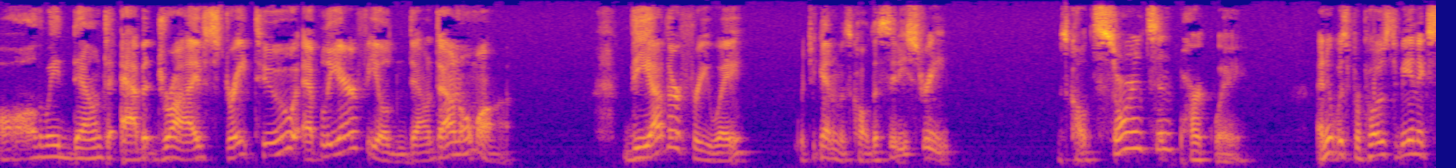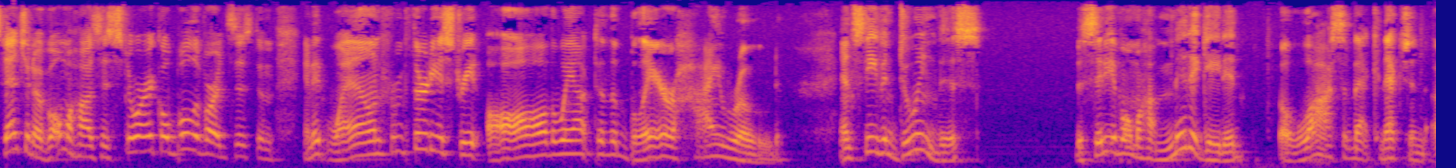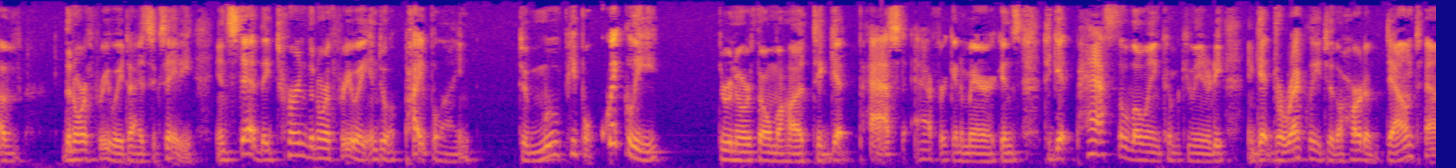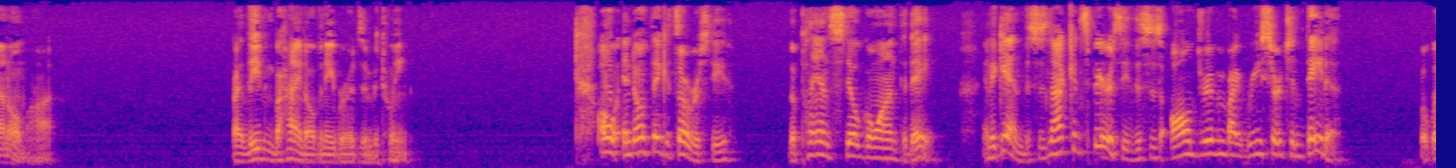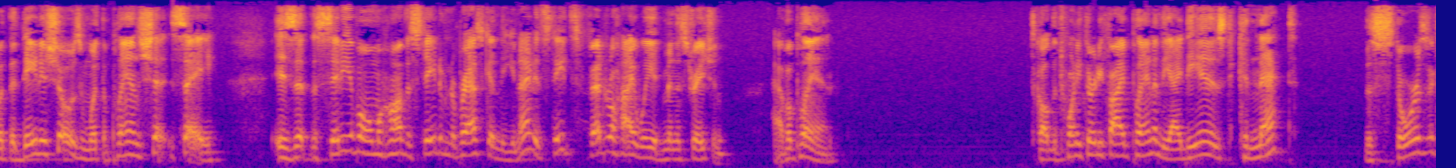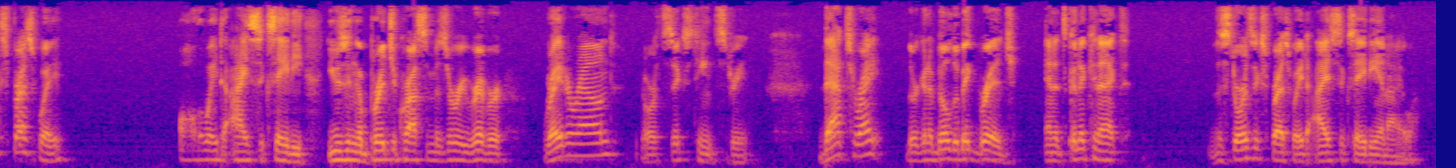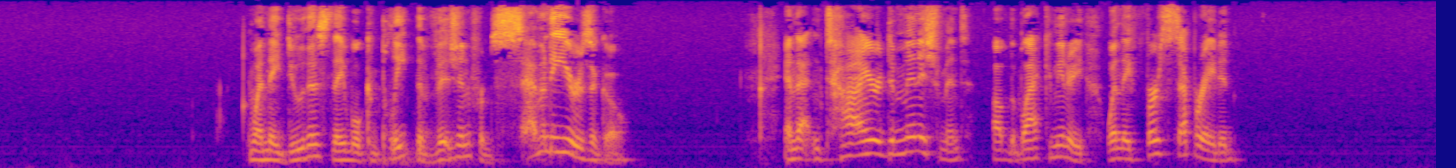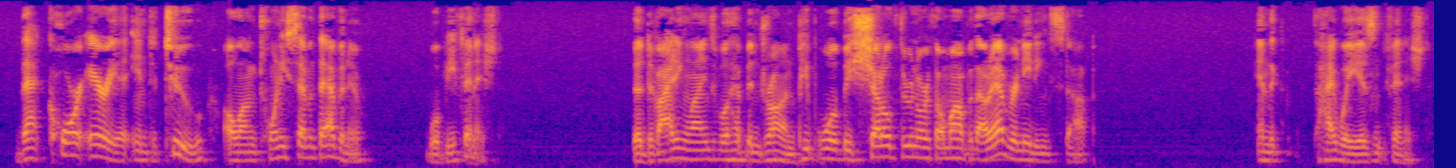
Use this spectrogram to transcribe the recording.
all the way down to Abbott Drive, straight to Eppley Airfield in downtown Omaha. The other freeway, which again was called the City Street, was called Sorensen Parkway. And it was proposed to be an extension of Omaha's historical boulevard system, and it wound from 30th Street all the way out to the Blair High Road. And Stephen, doing this, the city of Omaha mitigated the loss of that connection of the North Freeway to I-680. Instead, they turned the North Freeway into a pipeline to move people quickly through North Omaha to get past African Americans, to get past the low income community, and get directly to the heart of downtown Omaha by leaving behind all the neighborhoods in between. Oh, and don't think it's over, Steve. The plans still go on today. And again, this is not conspiracy. This is all driven by research and data. But what the data shows and what the plans sh- say is that the city of Omaha, the state of Nebraska, and the United States Federal Highway Administration have a plan. It's called the 2035 plan, and the idea is to connect the Storrs Expressway all the way to I-680 using a bridge across the Missouri River right around North 16th Street. That's right. They're going to build a big bridge, and it's going to connect the Storrs Expressway to I-680 in Iowa. When they do this, they will complete the vision from 70 years ago. And that entire diminishment of the black community, when they first separated that core area into two along 27th Avenue, will be finished. The dividing lines will have been drawn. People will be shuttled through North Omaha without ever needing to stop. And the highway isn't finished.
